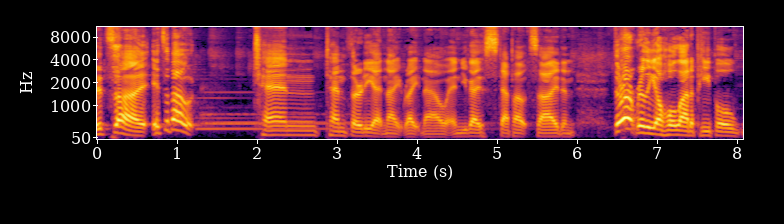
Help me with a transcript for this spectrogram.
It's uh it's about 10 10:30 at night right now and you guys step outside and there aren't really a whole lot of people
